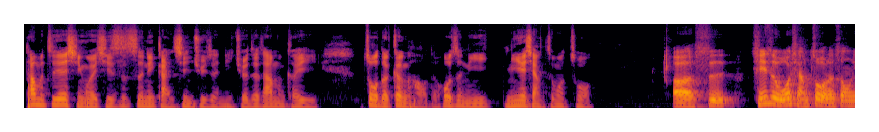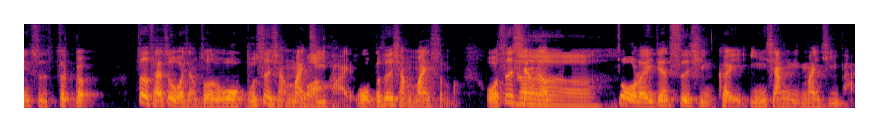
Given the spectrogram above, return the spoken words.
他们这些行为其实是你感兴趣的，你觉得他们可以做得更好的，或是你你也想这么做？呃，是，其实我想做的东西是这个。这才是我想做的。我不是想卖鸡排，我不是想卖什么，我是想要做了一件事情，可以影响你卖鸡排。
